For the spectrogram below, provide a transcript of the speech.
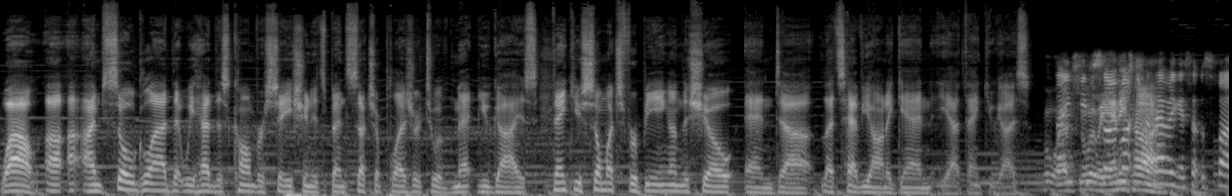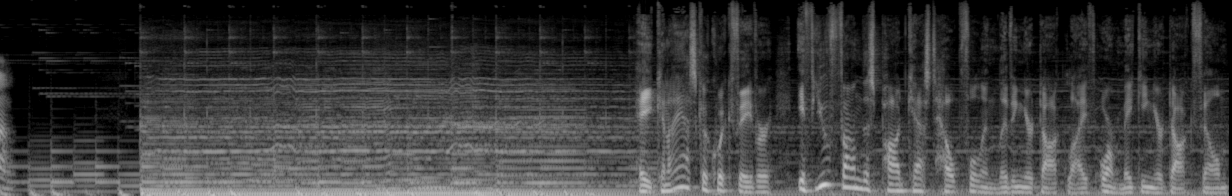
Wow. Uh, I- I'm so glad that we had this conversation. It's been such a pleasure to have met you guys. Thank you so much for being on the show, and uh, let's have you on again. Yeah, thank you guys. Cool, Thank absolutely. you so much for having us. It was fun. Hey, can I ask a quick favor? If you found this podcast helpful in living your doc life or making your doc film,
